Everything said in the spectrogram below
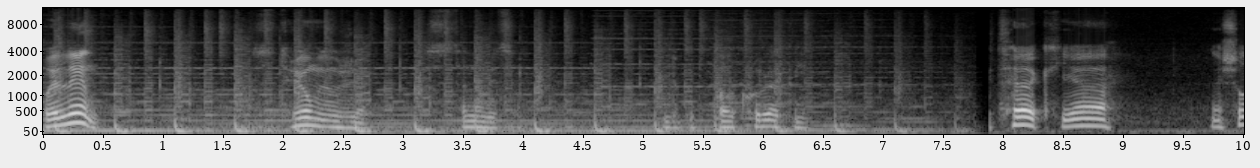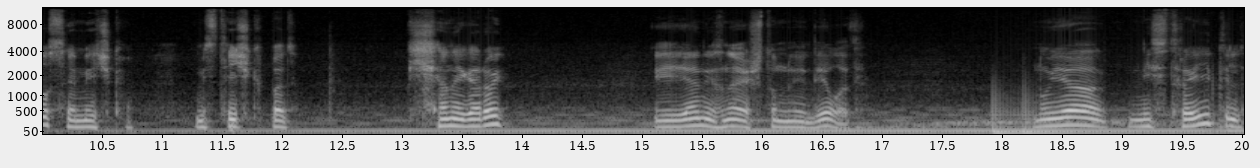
Блин. Стремно уже становится. Надо быть поаккуратней. Так, я нашел семечко. Местечко под песчаной горой. И я не знаю, что мне делать. Ну, я не строитель,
